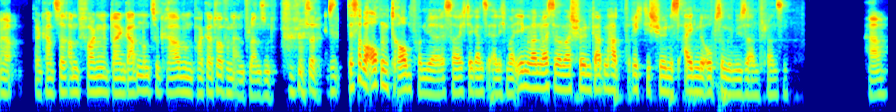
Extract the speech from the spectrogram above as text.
ja. Dann kannst du dann anfangen, deinen Garten umzugraben und ein paar Kartoffeln einpflanzen. Also, Das das ist aber auch ein Traum von mir, das sage ich dir ganz ehrlich mal. Irgendwann, weißt du, wenn man einen schönen Garten hat, richtig schönes eigene Obst und Gemüse anpflanzen. Ja,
